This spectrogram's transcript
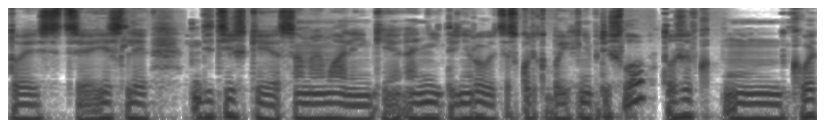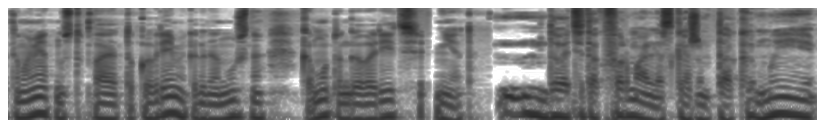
То есть, э, если детишки самые маленькие, они тренируются, сколько бы их ни пришло, то уже в какой-то момент наступает такое время, когда нужно кому-то говорить «нет». Давайте так формально скажем так. Мы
